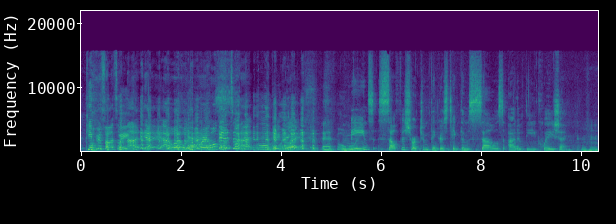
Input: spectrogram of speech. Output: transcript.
keep your thoughts on Wait. that. Yeah, yeah. yeah. Well, Don't worry, we'll get into that. Okay, go ahead. means selfish short term thinkers take themselves out of the equation. Mm-hmm.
